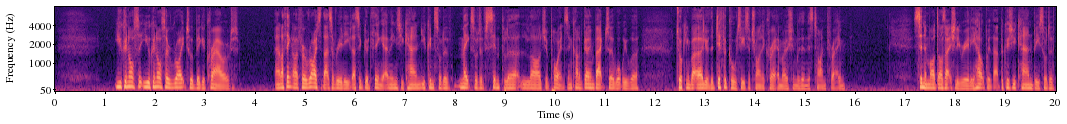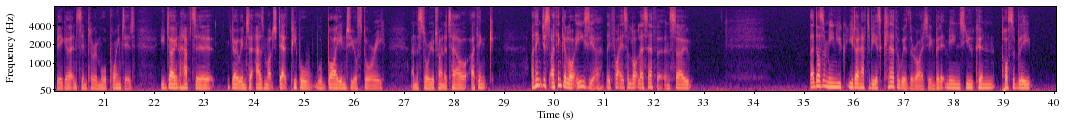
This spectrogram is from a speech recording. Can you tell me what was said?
You can also you can also write to a bigger crowd, and I think like, for a writer that's a really that's a good thing. It means you can you can sort of make sort of simpler, larger points, and kind of going back to what we were talking about earlier, the difficulties of trying to create emotion within this time frame. Cinema does actually really help with that because you can be sort of bigger and simpler and more pointed. You don't have to go into as much depth. People will buy into your story and the story you're trying to tell. I think, I think just I think a lot easier. They find it's a lot less effort, and so that doesn't mean you you don't have to be as clever with the writing, but it means you can possibly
